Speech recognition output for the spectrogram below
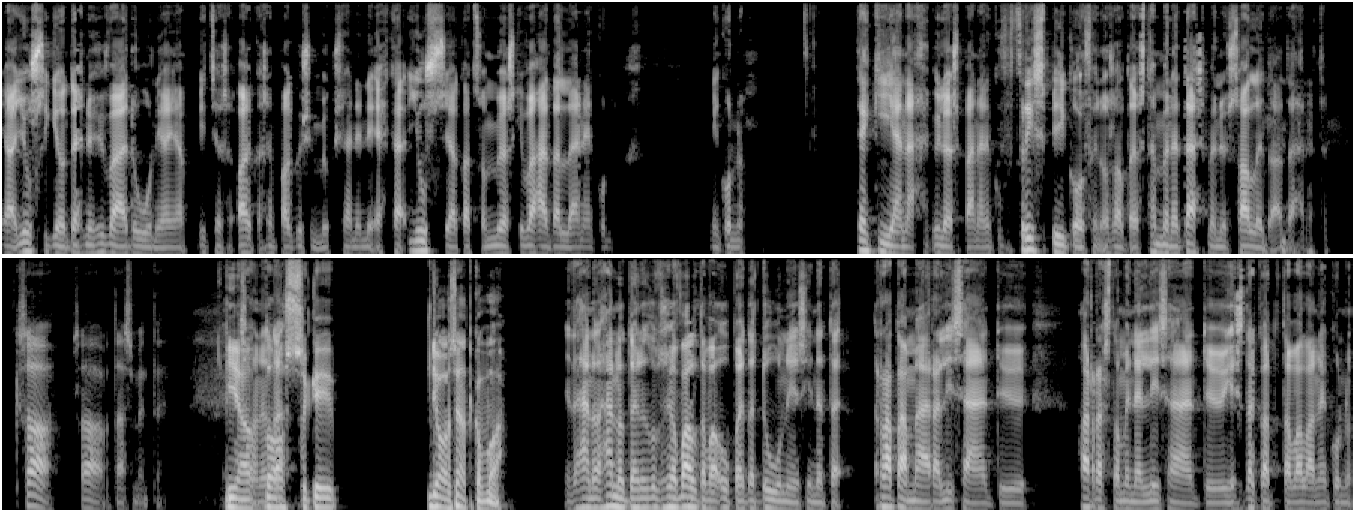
Ja Jussikin on tehnyt hyvää duunia, ja itse asiassa aikaisempaa kysymyksiä, niin ehkä Jussia katson myöskin vähän tällainen niin kuin, niin kuin tekijänä ylöspäin, niin kuin frisbeegolfin osalta, jos tämmöinen täsmennys sallitaan tähän. Että Saa, saa täsmentää. Ja tossakin, joo, se jatka vaan. Että hän, on, hän on tehnyt tosiaan valtava upeita duunia siinä, että ratamäärä lisääntyy, harrastaminen lisääntyy ja sitä kautta tavallaan niin kun,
